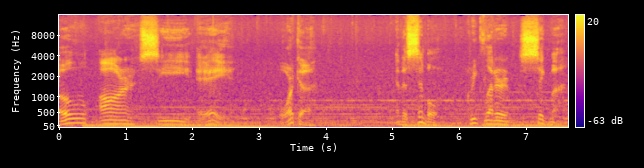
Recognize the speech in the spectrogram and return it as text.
O R C A. Orca. And the symbol, Greek letter sigma.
